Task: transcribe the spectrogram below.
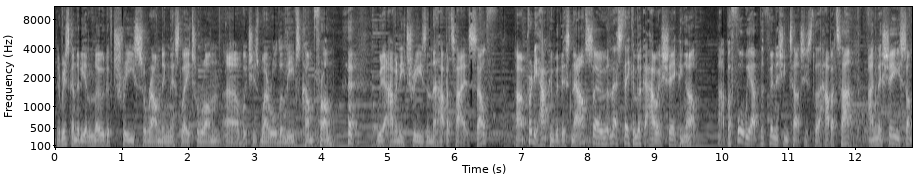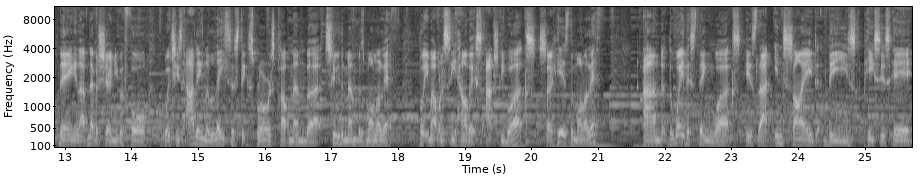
There is going to be a load of trees surrounding this later on, uh, which is where all the leaves come from. we don't have any trees in the habitat itself. I'm pretty happy with this now, so let's take a look at how it's shaping up. Now, before we add the finishing touches to the habitat, I'm going to show you something that I've never shown you before, which is adding the latest Explorers Club member to the members monolith. Thought you might want to see how this actually works. So here's the monolith, and the way this thing works is that inside these pieces here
